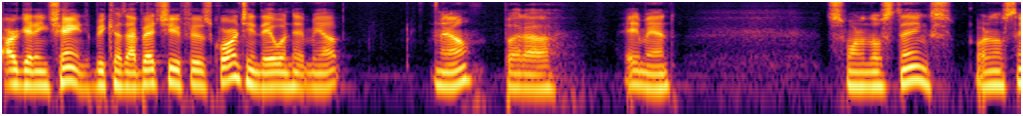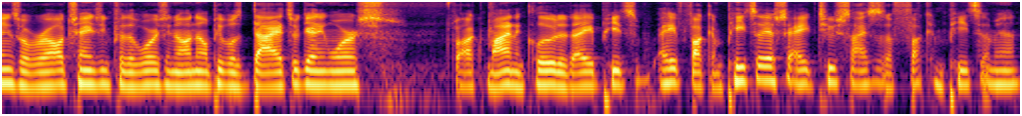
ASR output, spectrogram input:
are getting changed because I bet you if it was quarantine, they wouldn't hit me up, you know. But uh, hey man, it's one of those things. One of those things where we're all changing for the worse. You know, I know people's diets are getting worse. Fuck, mine included. I ate pizza. I ate fucking pizza yesterday. I ate two slices of fucking pizza, man.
